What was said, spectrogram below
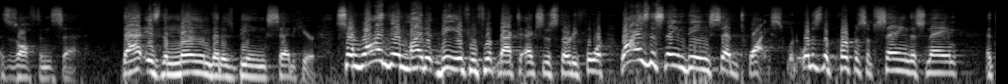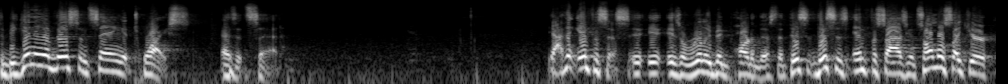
as is often said. That is the name that is being said here. So, why then might it be, if we flip back to Exodus 34, why is this name being said twice? What, what is the purpose of saying this name at the beginning of this and saying it twice, as it's said? Yeah, I think emphasis is a really big part of this. That this, this is emphasizing, it's almost like you're,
